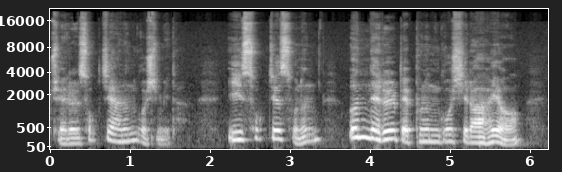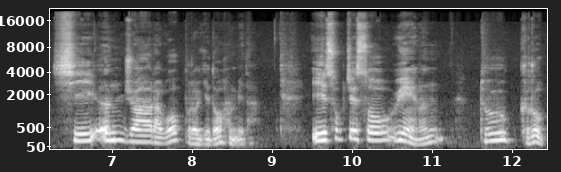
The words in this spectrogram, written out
죄를 속죄하는 곳입니다. 이 속죄소는 은혜를 베푸는 곳이라 하여 시은좌라고 부르기도 합니다. 이 속죄소 위에는 두 그룹,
